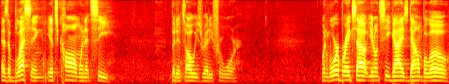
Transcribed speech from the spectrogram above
as a blessing, it's calm when at sea, but it's always ready for war. When war breaks out, you don't see guys down below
